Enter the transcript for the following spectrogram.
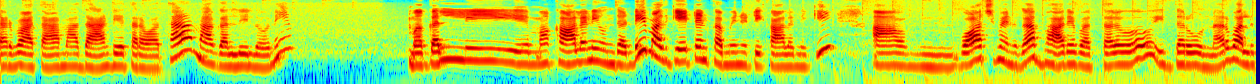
తర్వాత మా దాండే తర్వాత మా గల్లీలోని మా గల్లీ మా కాలనీ ఉందండి. మాది గేట్ అండ్ కమ్యూనిటీ కాలనీకి వాచ్మెన్గా భార్య భర్తలు ఇద్దరు ఉన్నారు. వాళ్ళు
